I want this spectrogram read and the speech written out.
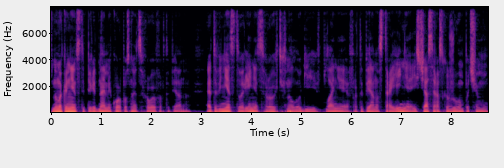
Ну, наконец-то перед нами корпусное цифровое фортепиано. Это венец творения цифровых технологий в плане фортепиано строения, и сейчас я расскажу вам почему.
